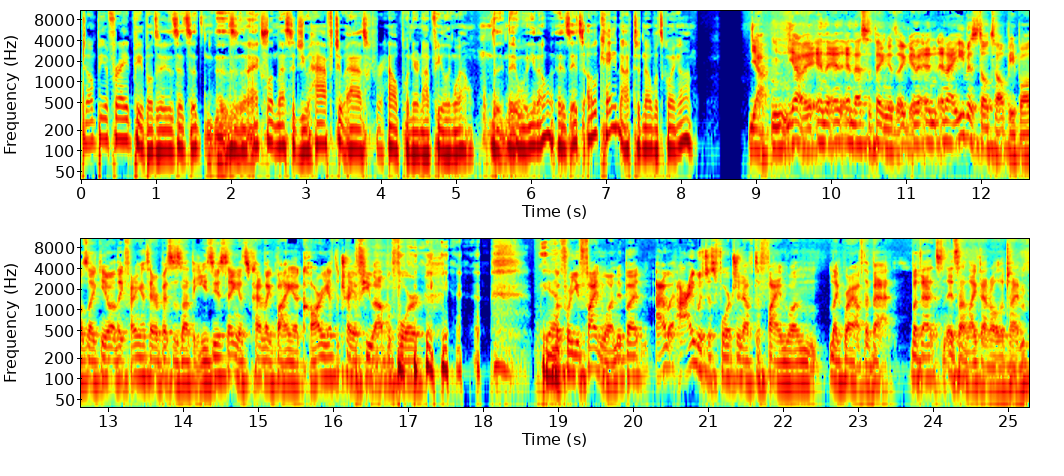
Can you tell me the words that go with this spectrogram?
Don't be afraid, people. To it's, it's, it's, an excellent message. You have to ask for help when you're not feeling well. You know, it's, it's okay not to know what's going on. Yeah, mm, yeah, and, and, and that's the thing is like, and, and I even still tell people I was like, you know, like finding a therapist is not the easiest thing. It's kind of like buying a car. You have to try a few out before yeah. Before you find one. But I, I was just fortunate enough to find one like right off the bat. But that's it's not like that all the time.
